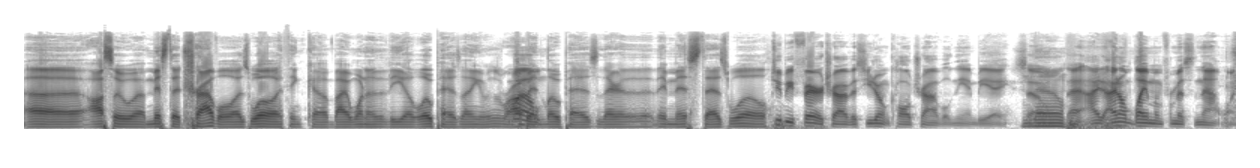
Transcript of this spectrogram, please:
uh, also uh, missed a travel as well. I think uh, by one of the uh, Lopez. I think it was Robin Well- Lopez there that they missed as well. To be fair, Travis, you don't call travel in the NBA, so No. that, I, I don't blame him for missing that one.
